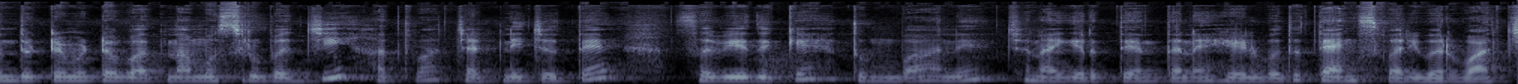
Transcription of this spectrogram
ಒಂದು ಟೊಮೆಟೊ ಬಾತ್ನ ಮೊಸರು ಬಜ್ಜಿ ಅಥವಾ ಚಟ್ನಿ ಜೊತೆ ಸವಿಯೋದಕ್ಕೆ ತುಂಬಾ ಚೆನ್ನಾಗಿರುತ್ತೆ ಅಂತಲೇ ಹೇಳ್ಬೋದು. ಥ್ಯಾಂಕ್ಸ್ ಫಾರ್ ಯುವರ್ ವಾಚ್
